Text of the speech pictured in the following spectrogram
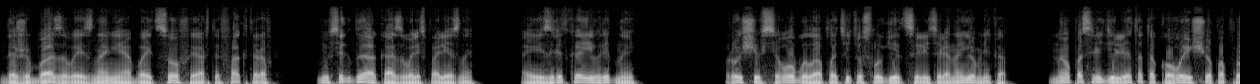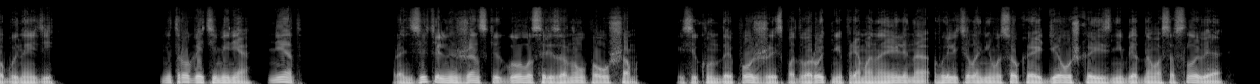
Даже базовые знания бойцов и артефакторов не всегда оказывались полезны, а изредка и вредны. Проще всего было оплатить услуги целителя-наемника, но посреди лета такого еще попробуй найди. «Не трогайте меня! Нет!» Пронзительный женский голос резанул по ушам, и секундой позже из подворотни прямо на Элина вылетела невысокая девушка из небедного сословия —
